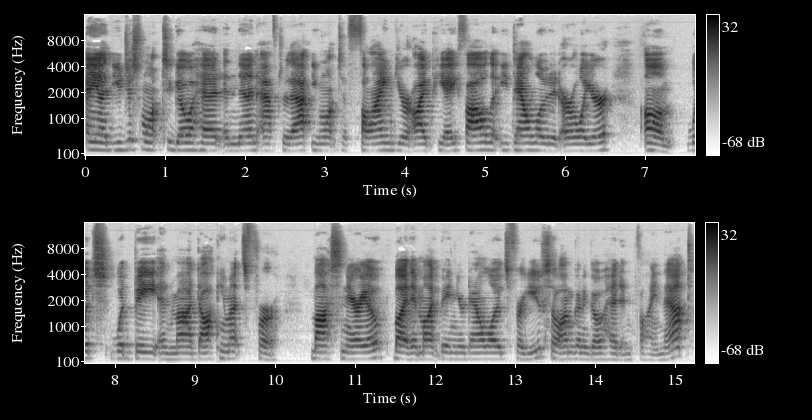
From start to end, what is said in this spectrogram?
And you just want to go ahead and then after that you want to find your IPA file that you downloaded earlier um, which would be in my documents for my scenario but it might be in your downloads for you. So I'm going to go ahead and find that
